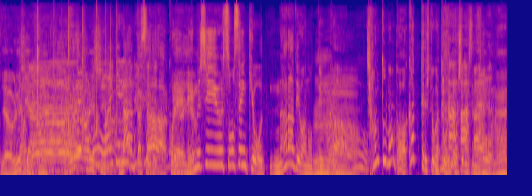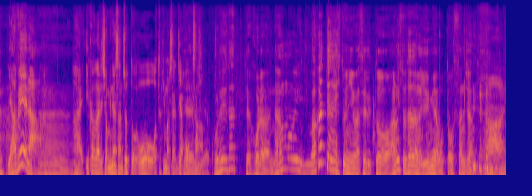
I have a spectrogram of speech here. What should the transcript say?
いや嬉しいですね。これ嬉しい。湧いてるなんかさ、これ MCU 総選挙ならではのっていうかう、ちゃんとなんか分かってる人が投票してますそうね。ねやべえうな。ん。はい、いかがでしょう？皆さんちょっとおーっときました。じゃあ、ホークさん。これだってほら何も分かってない人に言わせるとあの人ただの弓矢持ったおっさんじゃんとかはい。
